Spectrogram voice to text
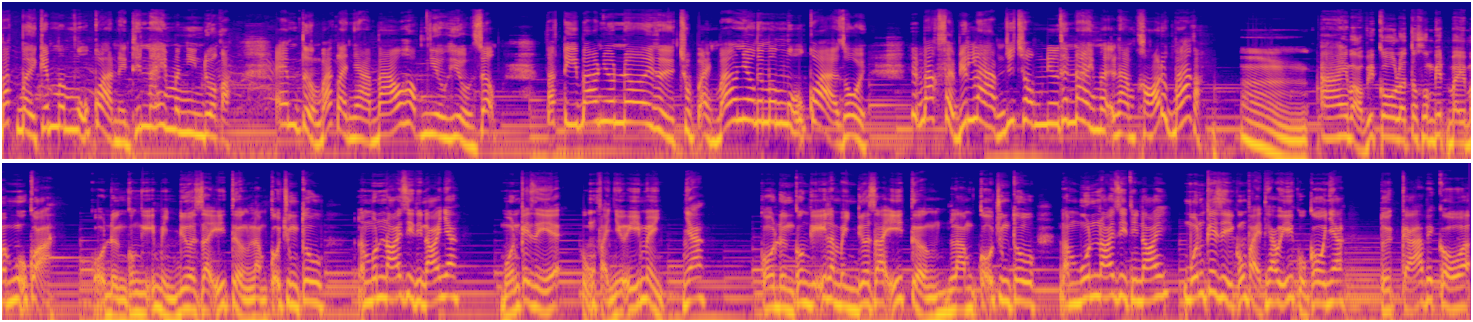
Bác bày cái mâm ngũ quả này thế này mà nhìn được à? Em tưởng bác là nhà báo học nhiều hiểu rộng. Bác đi bao nhiêu nơi rồi chụp ảnh bao nhiêu cái mâm ngũ quả rồi. Thế bác phải biết làm chứ trông như thế này mà lại làm khó được bác à? Ừm, ai bảo với cô là tôi không biết bày mâm ngũ quả? Cô đừng có nghĩ mình đưa ra ý tưởng làm cỗ trung thu. Là muốn nói gì thì nói nhá. Muốn cái gì ấy cũng phải như ý mình nhá. Cô đừng có nghĩ là mình đưa ra ý tưởng làm cỗ trung thu. Là muốn nói gì thì nói Muốn cái gì cũng phải theo ý của cô nhá. Tôi cá với cô á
